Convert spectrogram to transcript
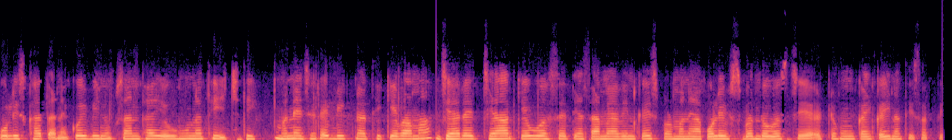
પોલીસ ખાતાને કોઈ બી નુકસાન થાય એવું હું નથી ઈચ્છતી. મને જરાય બીક નથી કહેવામાં. જ્યારે જ્યાં કેવું હશે ત્યાં સામે આવીને કહીશ, પણ મને આ પોલીસ બંદોબસ્ત છે એટલે હું કાંઈ કહી નથી શકતી.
